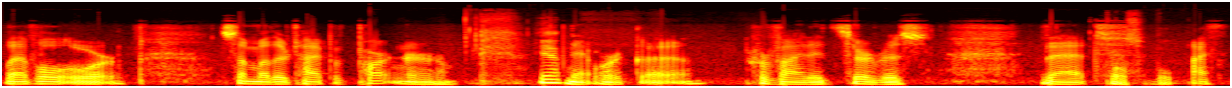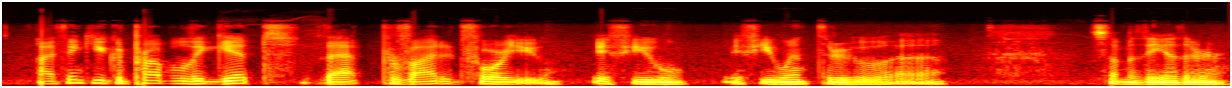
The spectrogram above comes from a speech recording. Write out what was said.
level or some other type of partner network uh, provided service that possible. I, th- I think you could probably get that provided for you if you if you went through uh, some of the other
